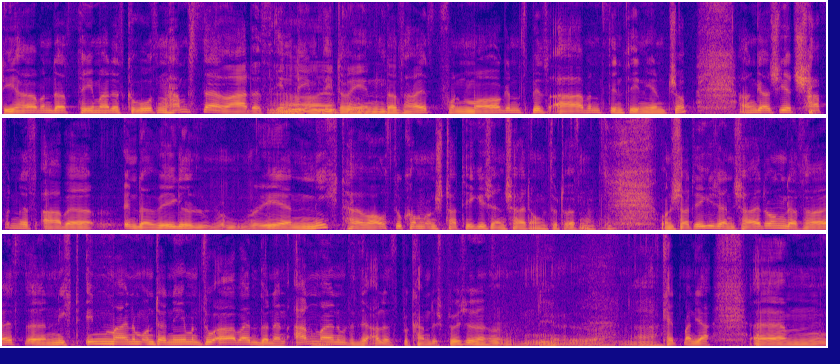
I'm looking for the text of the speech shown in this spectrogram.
Die haben das Thema des großen Hamsterrades, in ja, dem sie drehen. Das heißt, von morgens bis abends sind sie in ihrem Job engagiert, schaffen es aber in der Regel eher nicht herauszukommen und strategische Entscheidungen zu treffen. Okay. Und strategische Entscheidungen, das heißt, äh, nicht in meinem Unternehmen zu arbeiten, sondern an meinem, das sind ja alles bekannte Sprüche, ja. kennt man ja, ähm,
